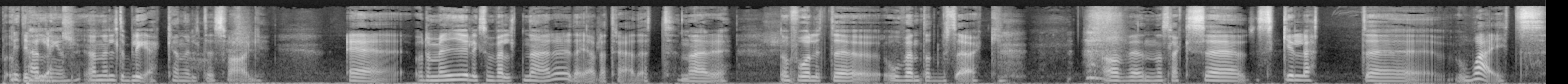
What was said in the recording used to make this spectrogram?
på Lite upphällningen. blek. Han är lite blek, han är lite svag. Eh, och de är ju liksom väldigt nära det där jävla trädet när de får lite oväntat besök av eh, någon slags eh, skelett eh, whites.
